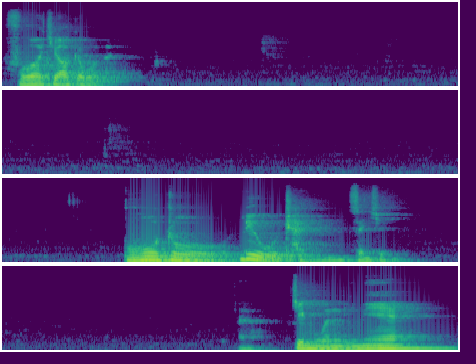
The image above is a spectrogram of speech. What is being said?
佛教给我们。不住六尘身心啊，经文里面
